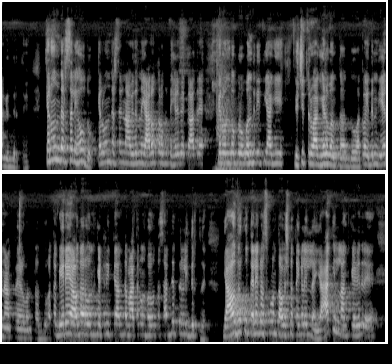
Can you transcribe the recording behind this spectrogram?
ಆಗಿದ್ದಿರ್ತೀವಿ. ಕೆಲವೊಂದರ್ಸಲಿ ಹೌದು. ಕೆಲವೊಂದರ್ಸಲಿ ನಾವು ಇದನ್ನ ಯಾರೋ ತರ ಹೇಳಬೇಕಾದ್ರೆ ಕೆಲವೊಂದೊಬ್ರು ಒಂದು ರೀತಿಯಾಗಿ ವಿಚಿತ್ರವಾಗಿ ಹೇಳುವಂತಹದ್ದು ಅಥವಾ ಇದರಿಂದ ಏನಾಗ್ತದೆ ಹೇಳುವಂತಹದ್ದು ಅಥವಾ ಬೇರೆ ಯಾವ್ದಾರ ಒಂದು ಕೆಟ್ಟ ರೀತಿಯಾದಂತ ಮಾತುಗಳನ್ನು ಬರುವಂತ ಸಾಧ್ಯತೆಗಳು ಇದ್ದಿರ್ತದೆ. ಯಾವುದಕ್ಕೂ ತಲೆಗೆಡಿಸ್ಕೊಳ್ಳುವಂತ ಅವಶ್ಯಕತೆಗಳಿಲ್ಲ. ಯಾಕಿಲ್ಲ ಅಂತ ಕೇಳಿದ್ರೆ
